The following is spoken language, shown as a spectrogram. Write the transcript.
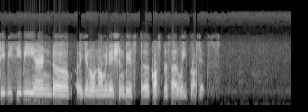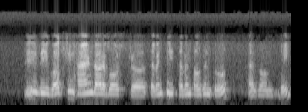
TBCB and, you know, nomination-based uh, cost plus ROE projects? The, works in hand are about uh, 77,000 crores as on date.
